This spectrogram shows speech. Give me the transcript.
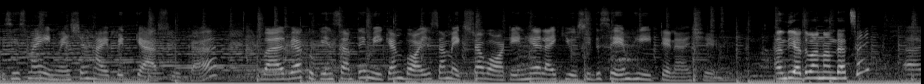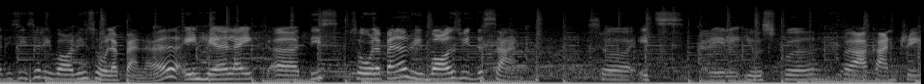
This is my invention hybrid gas cooker. While we are cooking something, we can boil some extra water in here like you see the same heat energy. And the other one on that side? Uh, this is a revolving solar panel. In here like uh, this solar panel revolves with the sun. So it's really useful for our country.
